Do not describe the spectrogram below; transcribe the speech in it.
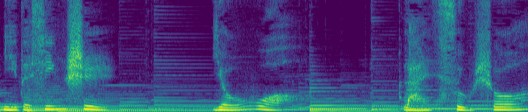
你的心事，由我来诉说。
